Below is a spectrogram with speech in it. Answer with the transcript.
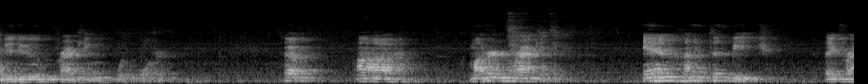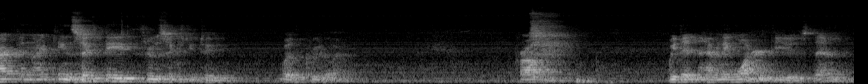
to do fracking with water. So, uh, modern fracking in Huntington Beach, they fracked in 1960 through 62 with crude oil. Problem, we didn't have any water to use then.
